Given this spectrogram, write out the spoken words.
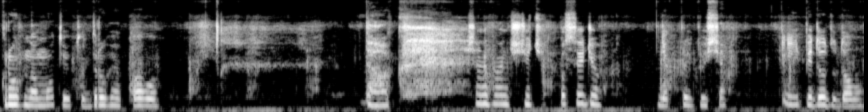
круг намотую, тут друге коло. Так, ще напевно чуть-чуть посиджу, як пройдуся, і піду додому.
